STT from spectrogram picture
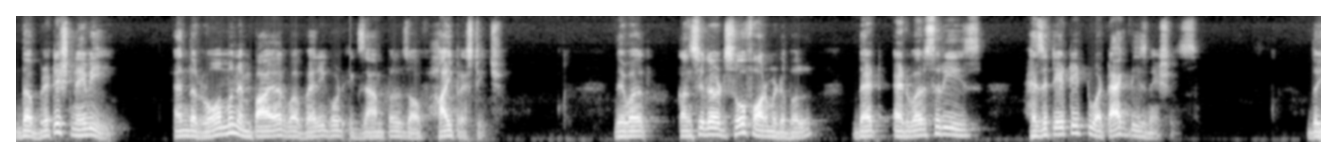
The British Navy and the Roman Empire were very good examples of high prestige. They were considered so formidable that adversaries hesitated to attack these nations. The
